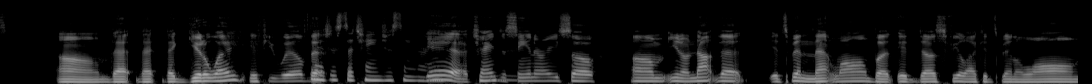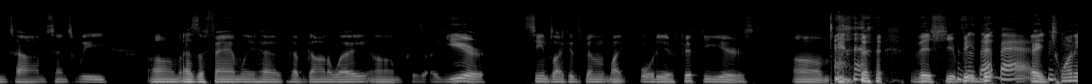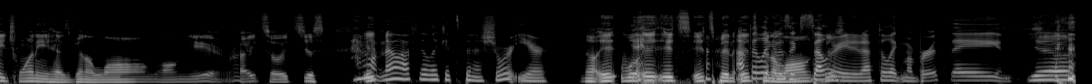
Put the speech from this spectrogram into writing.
um that that that getaway, if you will. That yeah, just a change of scenery. yeah, change the Mhm. scenery. So, um, you know, not that it's been that long, but it does feel like it's been a long time since we, um, as a family have have gone away. Um, because a year seems like it's been like forty or fifty years. Um, this year. Is Be- it that bad? Hey, 2020 has been a long, long year, right? So it's just I don't know. I feel like it's been a short year. no, it well, it, it's it's been I it's feel been like it was long. accelerated. I feel like my birthday and Yeah,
